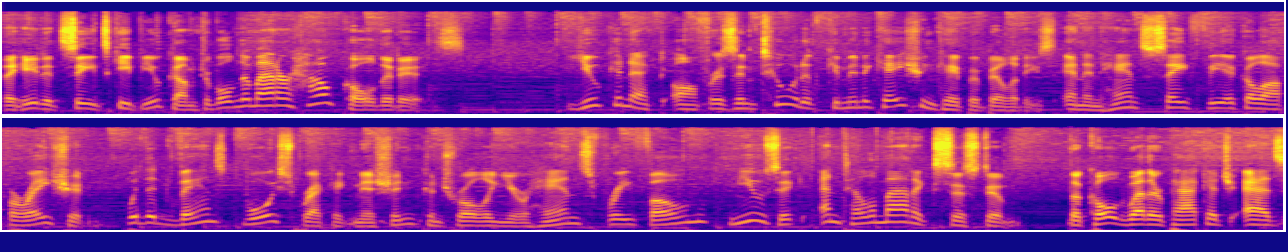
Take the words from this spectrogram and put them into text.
The heated seats keep you comfortable no matter how cold it is. Uconnect offers intuitive communication capabilities and enhanced safe vehicle operation with advanced voice recognition controlling your hands-free phone, music, and telematics system. The cold weather package adds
